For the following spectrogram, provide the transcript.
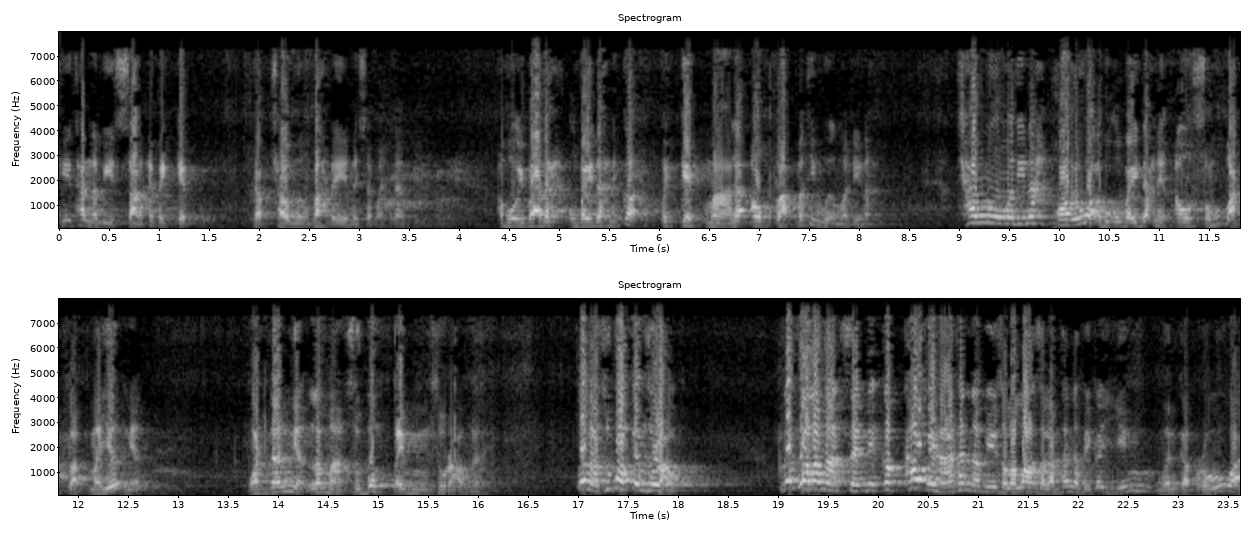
ที่ท่านนบีสั่งให้ไปเก็บ กับชาวเมืองบาเรนในสมัยนั้น อบูอิบาดะอุบัยดะนี่ก็ไปเก็บมาแล้วเอากลับมาที่เมืองมาดีนะชาวเมืองมาดีนะพอรู้ว่าอบูอุบัยดะเนี่ยเอาสมบัติกลับมาเยอะเนี่ย วันนั้นเนี่ยละหมาดซุบฮ์เต็มสุราเลยละหมาดซุบฮ์เต็มสุราแล้วพอละหมาดเสร็จเนี่ยก็เข้าไปหาท่านนบีสุลต่านสลัมท่านนบีก็ยิ้มเหมือนกับรู้ว่า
